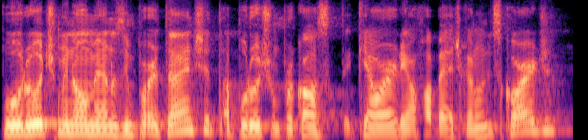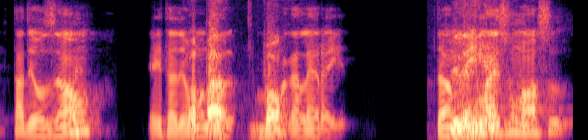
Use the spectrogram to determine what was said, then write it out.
por último e não menos importante, tá por último por causa que é a ordem alfabética no Discord, Tadeuzão. E aí, Tadeu, Opa, manda bom. pra galera aí. Também Belezinha. mais o nosso,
